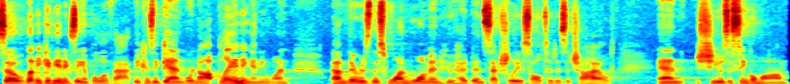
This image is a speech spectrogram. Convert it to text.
So let me give you an example of that because, again, we're not blaming anyone. Um, there was this one woman who had been sexually assaulted as a child, and she was a single mom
